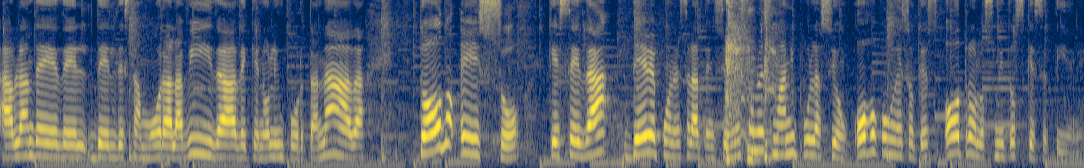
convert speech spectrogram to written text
hablan del desamor a la vida, de que no le importa nada. Todo eso que se da debe ponerse la atención. Eso no es manipulación. Ojo con eso, que es otro de los mitos que se tiene.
